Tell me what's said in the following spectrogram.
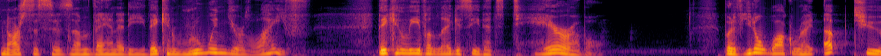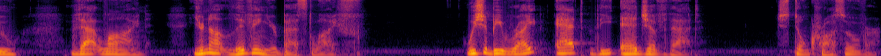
narcissism, vanity. They can ruin your life. They can leave a legacy that's terrible. But if you don't walk right up to that line, you're not living your best life. We should be right at the edge of that. Just don't cross over.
